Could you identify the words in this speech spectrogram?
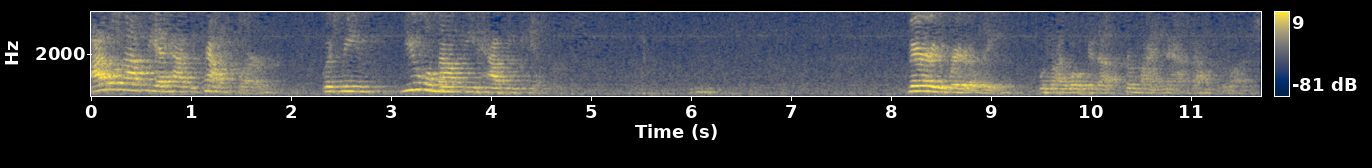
I will not be a happy counselor, which means you will not be happy campers. Very rarely was I woken up from my nap after lunch.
